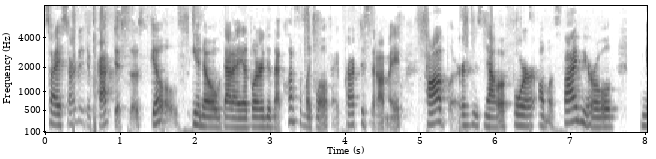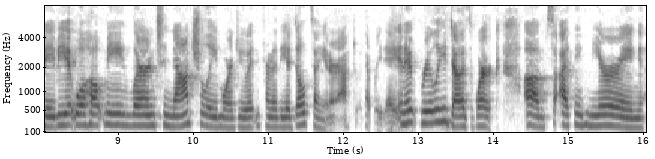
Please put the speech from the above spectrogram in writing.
so I started to practice those skills, you know, that I had learned in that class. I'm like, well, if I practice it on my toddler, who's now a four, almost five year old, maybe it will help me learn to naturally more do it in front of the adults I interact with every day. And it really does work. Um, so I think mirroring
